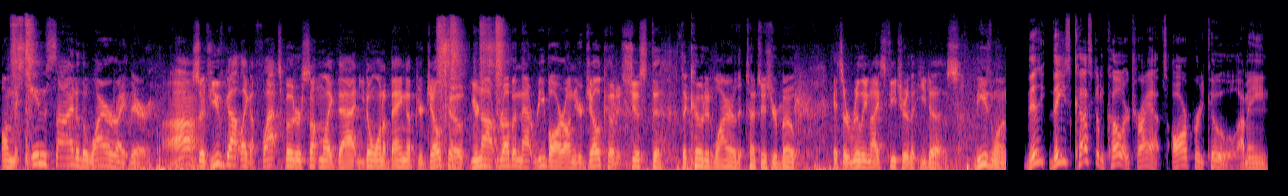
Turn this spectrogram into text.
on the inside of the wire right there. Ah. So if you've got like a flat boat or something like that and you don't want to bang up your gel coat, you're not rubbing that rebar on your gel coat. It's just the, the coated wire that touches your boat. It's a really nice feature that he does. These ones, This, these custom color traps are pretty cool. I mean,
